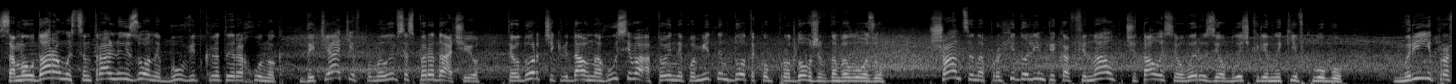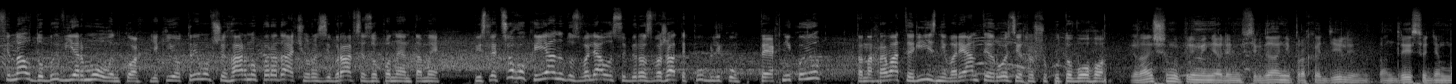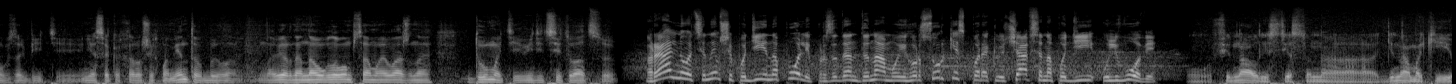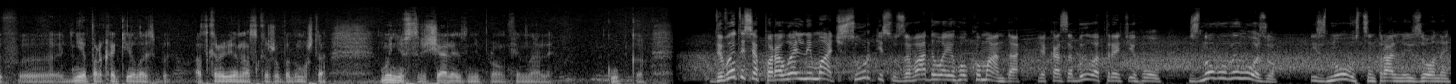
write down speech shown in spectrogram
Саме ударом із центральної зони був відкритий рахунок. Дитятів помилився з передачею. Теодорчик віддав на Гусєва, а той непомітним дотиком продовжив на велозу. Шанси на прохід Олімпіка в фінал читалися у виразі облич керівників клубу. Мрії про фінал добив Ярмоленко, який, отримавши гарну передачу, розібрався з опонентами. Після цього кияни дозволяли собі розважати публіку технікою та награвати різні варіанти розіграшу кутового. И раньше мы применяли, не всегда они проходили. Андрей сегодня мог забить, и несколько хороших моментов было. Наверное, на угловом самое важное думать и видеть ситуацию. Реально оцінивши події на полі, президент Динамо Ігор Суркіс переключався на події у Львові. Финал, естественно, Динамо Киев, э, Днепр хотелось бы, откровенно скажу, потому что мы не встречались с Днепром в финале Кубка. Дивитися паралельний матч Суркісу завадила його команда, яка забила третій гол. Знову велозу і знову з центральної зони.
